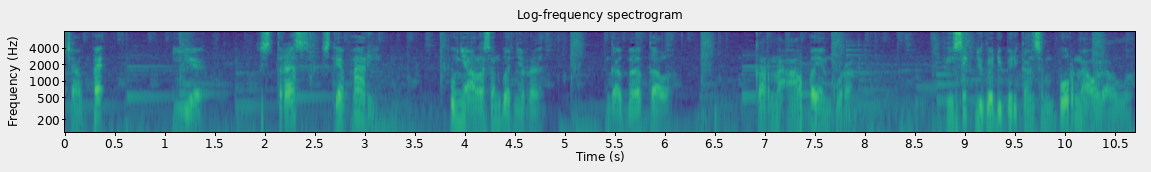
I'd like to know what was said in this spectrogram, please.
Capek Iya, stres setiap hari. Punya alasan buat nyerah. Nggak bakal. Karena apa yang kurang? Fisik juga diberikan sempurna oleh Allah.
